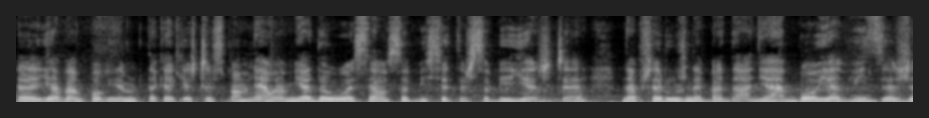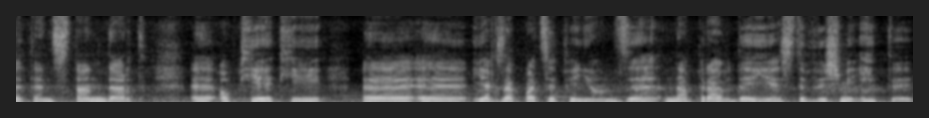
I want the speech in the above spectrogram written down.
E, Ja Wam powiem, tak jak jeszcze wspomniałam, ja do USA osobiście też sobie jeżdżę na przeróżne badania, bo ja widzę, że ten standard e, opieki, e, jak zapłacę pieniądze, naprawdę jest wyśmienity.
